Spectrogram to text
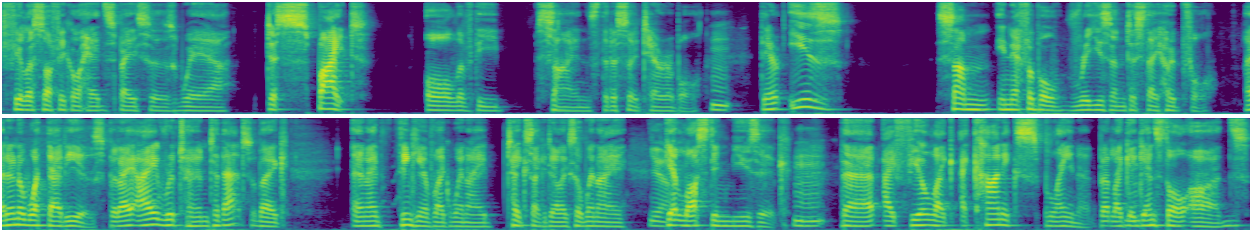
philosophical headspaces where despite all of the signs that are so terrible, hmm. there is some ineffable reason to stay hopeful. I don't know what that is, but I, I return to that. Like, and I'm thinking of like when I take psychedelics or when I Yeah. get lost in music, hmm. that I feel like I can't explain it, but like hmm. against all odds,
